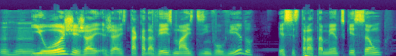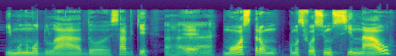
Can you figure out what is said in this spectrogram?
Uhum. E hoje já, já está cada vez mais desenvolvido esses tratamentos que são imunomodulados, sabe? Que Aham. é, mostram como se fosse um sinal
